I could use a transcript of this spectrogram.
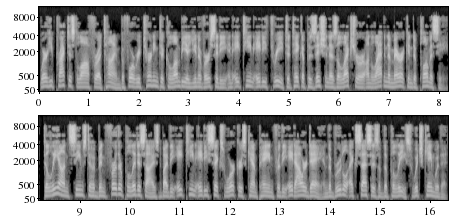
where he practiced law for a time before returning to Columbia University in 1883 to take a position as a lecturer on Latin American diplomacy. De Leon seems to have been further politicized by the 1886 Workers' Campaign for the Eight-Hour Day and the brutal excesses of the police which came with it.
